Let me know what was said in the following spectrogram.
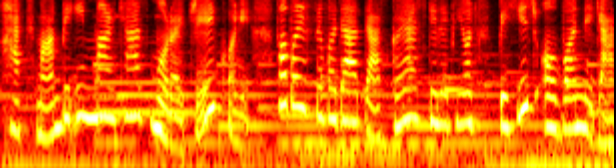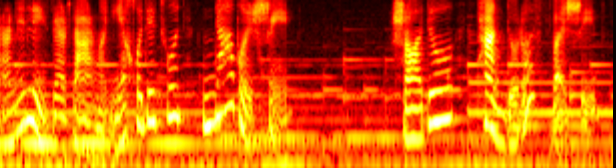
حتما به این مرکز مراجعه کنید و با استفاده از دستگاه اسکلپیون به هیچ عنوان نگران لیزر درمانی خودتون نباشید. شاد و تندرست باشید.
